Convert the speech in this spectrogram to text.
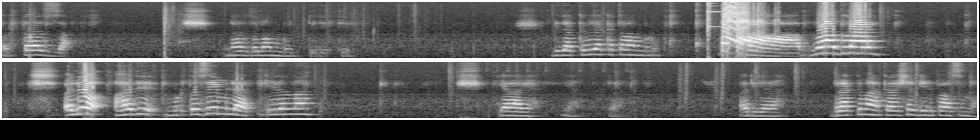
Murtaza. Şş, nerede lan bu dedektif? Şş, bir dakika bir dakika tamam bunu. Bam! Ne oldu lan? Alo hadi Murtaza emiler gelin lan. Şş, gel gel gel gel. Hadi gel. Bıraktım arkadaşlar gelip alsınlar.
